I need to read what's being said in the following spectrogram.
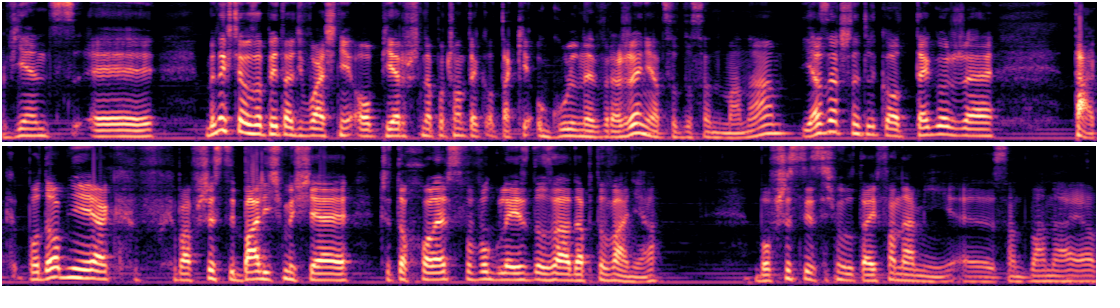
Więc e, będę chciał zapytać właśnie o pierwszy na początek o takie ogólne wrażenia co do Sandmana. Ja zacznę tylko od tego, że tak, podobnie jak chyba wszyscy baliśmy się, czy to cholerstwo w ogóle jest do zaadaptowania bo wszyscy jesteśmy tutaj fanami e, Sandmana. Ja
